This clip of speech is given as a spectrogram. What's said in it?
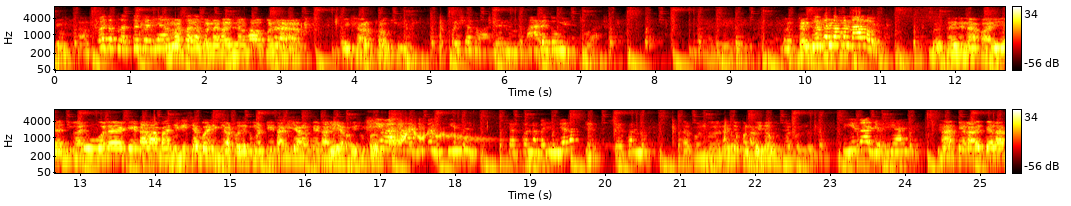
એવું? કોઈ તો પ્લસ્ટર કરી દે અમારે તડકો ના ખાવી ના ખાવ પણ પૈસા તો હાલે નહીં મારે તો વીસ થોડા બધા ના લો બધાને ના પાડી. આ દિવાળી ટેટા લાવવાથી રીચે બની બેઠો છે કે મને ટેટા લઈ આવો ટેટા લઈ આવો. એ શું કરું શેરપનના બજીને? સરપંચ જોડે નહીં તો પણ હવે જાઉં છું સરપંચ જોડે. એ તાજો, એ હાલશે. ના પેલા હવે પેલા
